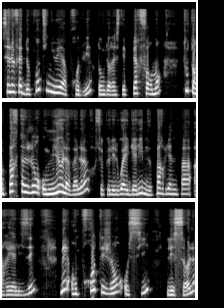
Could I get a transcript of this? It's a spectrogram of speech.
c'est le fait de continuer à produire, donc de rester performant, tout en partageant au mieux la valeur, ce que les lois EGalim ne parviennent pas à réaliser, mais en protégeant aussi les sols,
